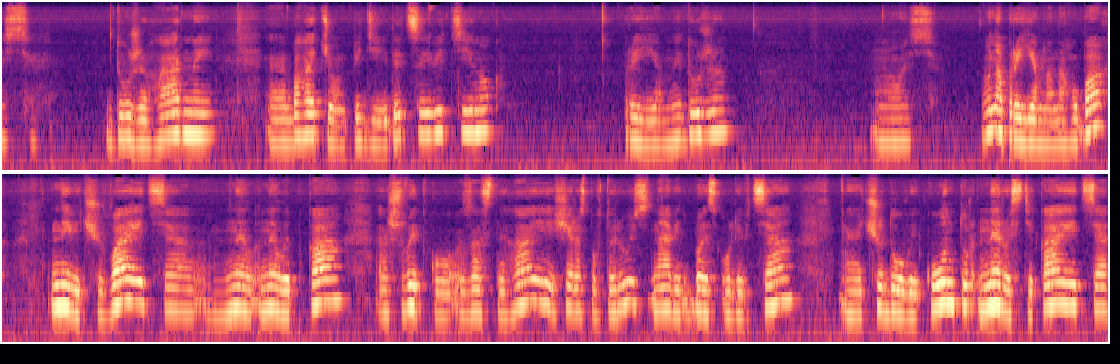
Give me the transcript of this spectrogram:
Ось. Дуже гарний. Е, Багатьом підійде цей відтінок. Приємний дуже. Ось. Вона приємна на губах, не відчувається, не, не липка, е, швидко застигає. Ще раз повторюсь, навіть без олівця. Е, Чудовий контур, не розтікається е,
